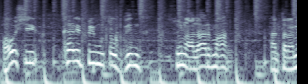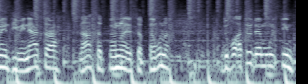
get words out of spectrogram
Auzi și care e primul tău gând? Sună alarma, antrenament dimineața, la săptămână de săptămână. După atât de mult timp,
